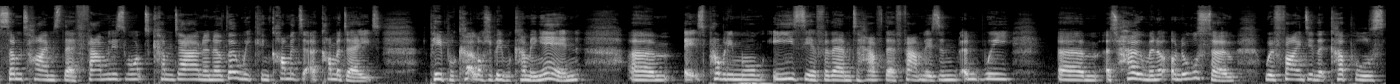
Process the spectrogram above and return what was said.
sometimes their families want to come down. And although we can accommodate, accommodate people, a lot of people coming in, um, it's probably more easier for them to have their families. And, and we um, at home, and, and also we're finding that couples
